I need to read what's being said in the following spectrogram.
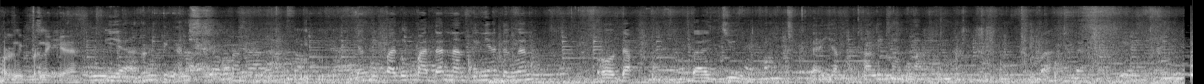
Pernik-pernik ya? Iya. Yang dipadu padan nantinya dengan produk baju Dayak Kalimantan. Bahan dan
